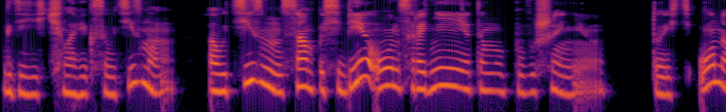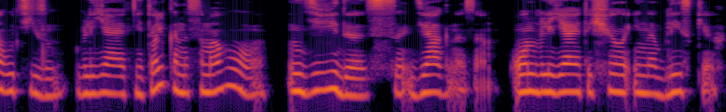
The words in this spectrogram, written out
где есть человек с аутизмом, аутизм сам по себе, он сродни этому повышению. То есть он, аутизм, влияет не только на самого индивида с диагнозом. Он влияет еще и на близких,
